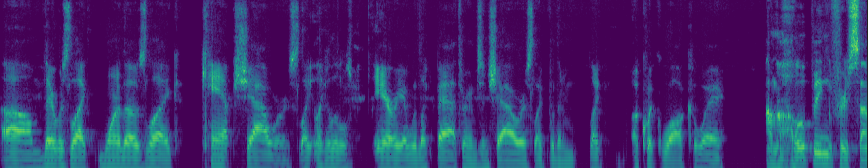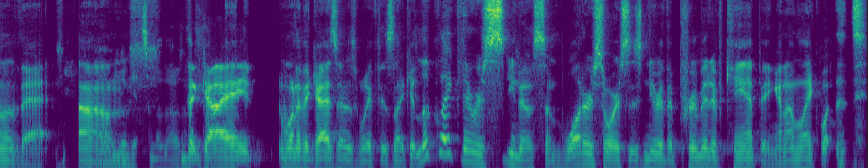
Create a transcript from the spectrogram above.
Um, there was like one of those like camp showers, like like a little area with like bathrooms and showers, like within like a quick walk away. I'm hoping for some of that. Oh, um, oh, get some of those. The guy, one of the guys I was with, is like, it looked like there was, you know, some water sources near the primitive camping, and I'm like, what?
